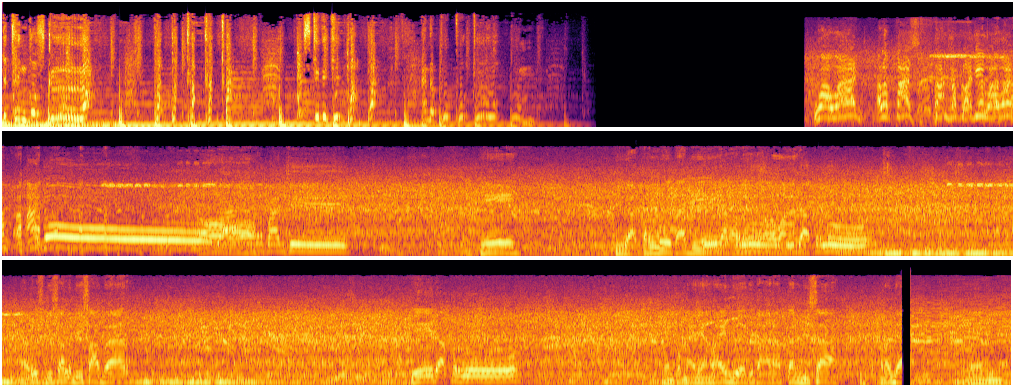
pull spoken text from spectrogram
The thing goes grrrr. Wawan, lepas, tangkap lagi Wawan. Aduh, terpancing. Oke. Tidak perlu tadi. Tidak perlu, tidak perlu. Harus bisa lebih sabar. Tidak perlu. Dan pemain yang lain juga kita harapkan bisa meredam Dan, iya, iya.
